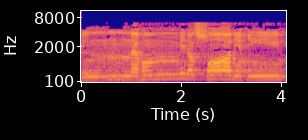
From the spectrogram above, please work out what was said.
إنهم من الصالحين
